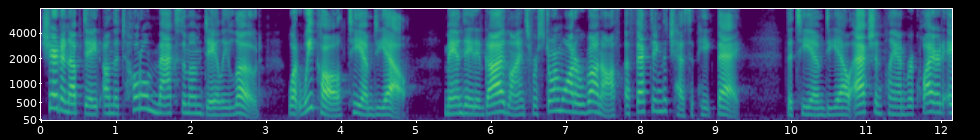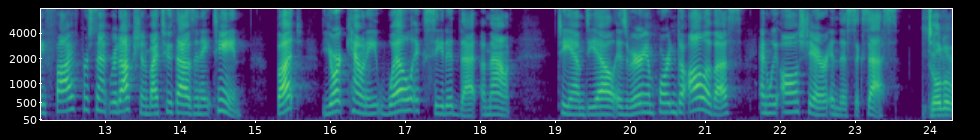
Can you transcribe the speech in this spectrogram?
shared an update on the total maximum daily load, what we call TMDL, mandated guidelines for stormwater runoff affecting the Chesapeake Bay. The TMDL action plan required a 5% reduction by 2018, but York County well exceeded that amount. TMDL is very important to all of us, and we all share in this success. The Total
